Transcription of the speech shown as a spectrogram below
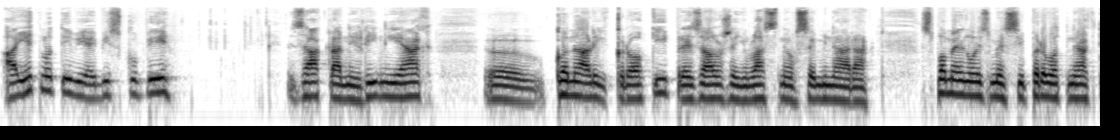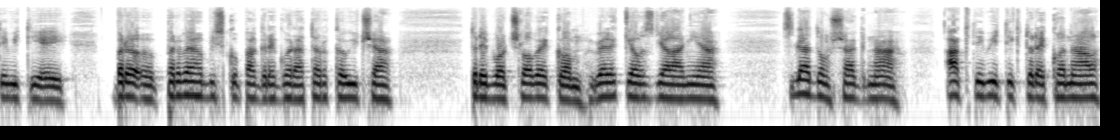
a jednotliví jej biskupy v základných líniách uh, konali kroky pre založenie vlastného seminára. Spomenuli sme si prvotné aktivity jej pr- prvého biskupa Gregora Torkoviča, ktorý bol človekom veľkého vzdelania, vzhľadom však na aktivity, ktoré konal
